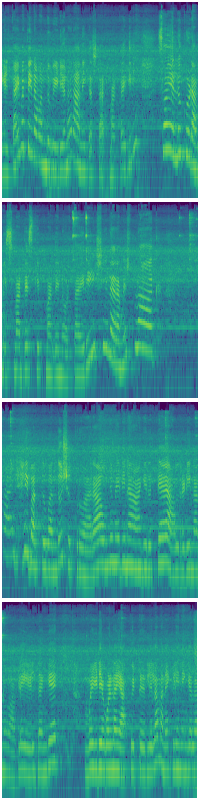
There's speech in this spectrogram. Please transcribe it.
ಹೇಳ್ತಾ ಇವತ್ತಿನ ಒಂದು ವಿಡಿಯೋನ ನಾನೀಗ ಸ್ಟಾರ್ಟ್ ಮಾಡ್ತಾ ಇದ್ದೀನಿ. ಸೊ ಎಲ್ಲೂ ಕೂಡ ಮಿಸ್ ಮಾಡದೆ ಸ್ಕಿಪ್ ಮಾಡದೆ ನೋಡ್ತಾ ಇರಿ. ಶೀಲಾ ರಮೇಶ್ ಬ್ಲಾಗ್ ಇವತ್ತು ಬಂದು ಶುಕ್ರವಾರ ಹುಣ್ಣಿಮೆ ದಿನ ಆಗಿರುತ್ತೆ. ಆಲ್ರೆಡಿ ನಾನು ಆಗಲೇ ಹೇಳ್ದಂಗೆ ವೀಡಿಯೋಗಳನ್ನ ಯಾಕೆ ಬಿಟ್ಟಿರಲಿಲ್ಲ, ಮನೆ ಕ್ಲೀನಿಂಗ್ ಎಲ್ಲ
